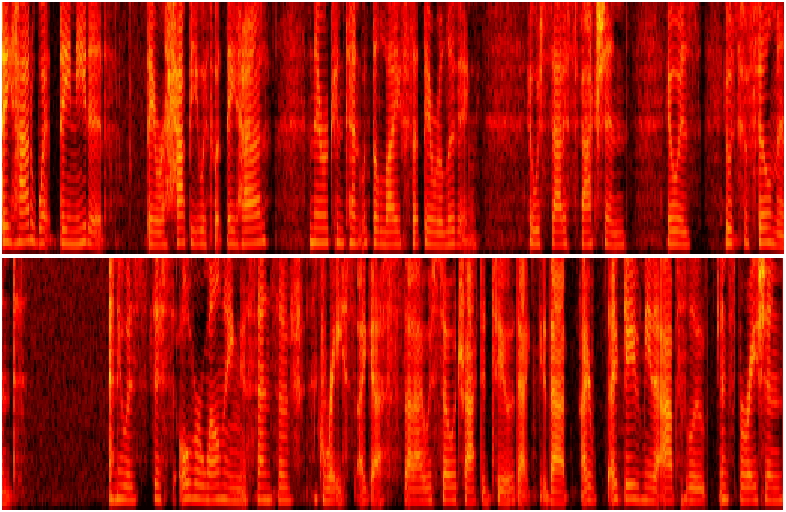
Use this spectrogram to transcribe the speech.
They had what they needed. They were happy with what they had, and they were content with the life that they were living. It was satisfaction. It was it was fulfillment. And it was this overwhelming sense of grace, I guess, that I was so attracted to that that I it gave me the absolute inspiration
